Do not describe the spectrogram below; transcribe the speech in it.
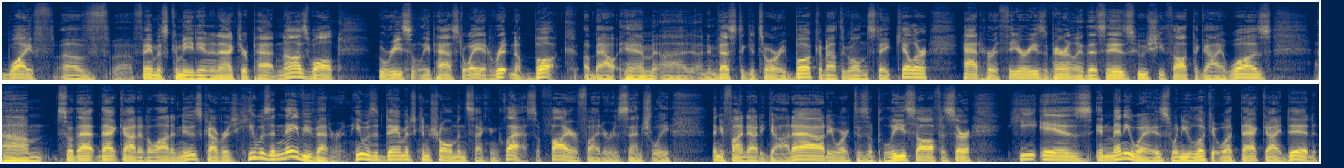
wife of uh, famous comedian and actor Patton Oswalt, who recently passed away, had written a book about him, uh, an investigatory book about the Golden State Killer. Had her theories. Apparently, this is who she thought the guy was. Um, so that that got it a lot of news coverage. He was a Navy veteran. He was a damage controlman second class, a firefighter essentially. Then you find out he got out. He worked as a police officer. He is, in many ways, when you look at what that guy did,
